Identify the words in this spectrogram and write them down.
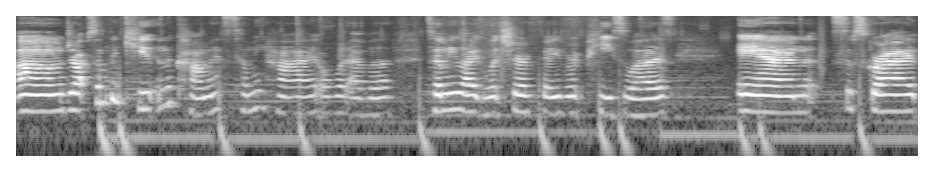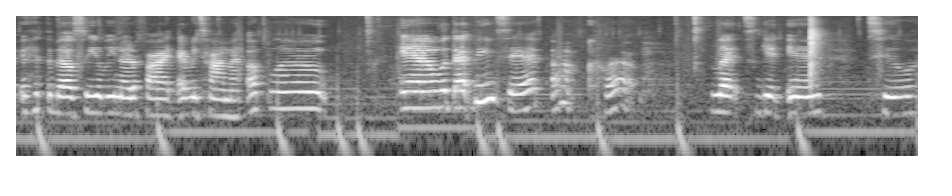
um, drop something cute in the comments tell me hi or whatever tell me like what your favorite piece was and subscribe and hit the bell so you'll be notified every time I upload. And with that being said oh crap. Let's get into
